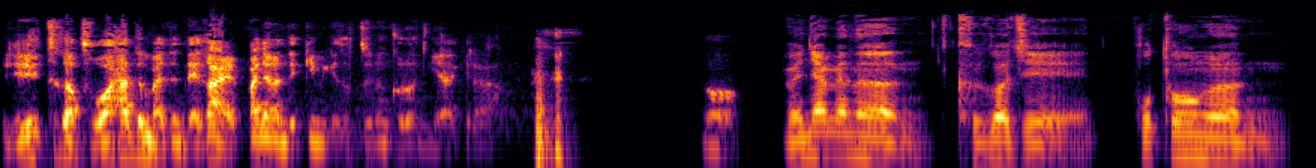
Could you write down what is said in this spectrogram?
릴리트가 부활하든 말든 내가 알 바냐는 느낌이 계속 드는 그런 이야기라. 어, 왜냐면은 그거지. 보통은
